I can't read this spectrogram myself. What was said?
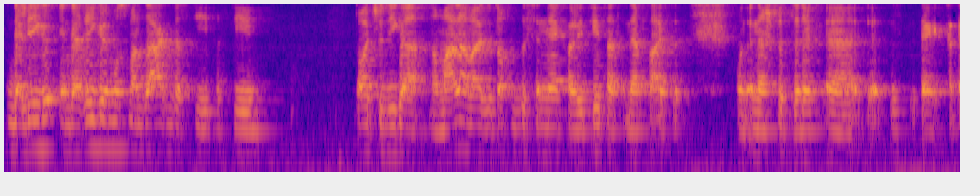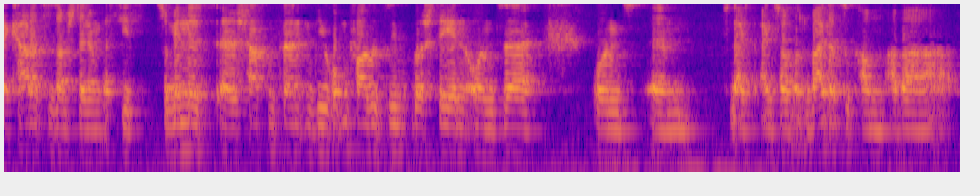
in, der Regel, in der Regel muss man sagen, dass die, dass die deutsche Liga normalerweise doch ein bisschen mehr Qualität hat in der Breite und in der Spitze der, äh, der, der Kaderzusammenstellung, dass sie es zumindest äh, schaffen könnten, die Gruppenphase zu überstehen und, äh, und ähm, vielleicht ein, zwei Runden weiterzukommen. Aber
